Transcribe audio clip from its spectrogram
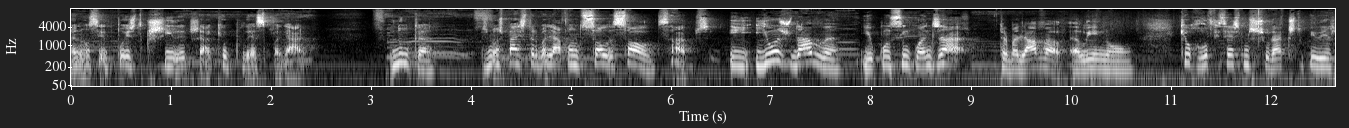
A não ser depois de crescida, já que eu pudesse pagar. Nunca. Os meus pais trabalhavam de sol a sol, sabes? E, e eu ajudava. Eu com 5 anos já trabalhava ali no. Que horror, fizeste-me chorar, que estupidez.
